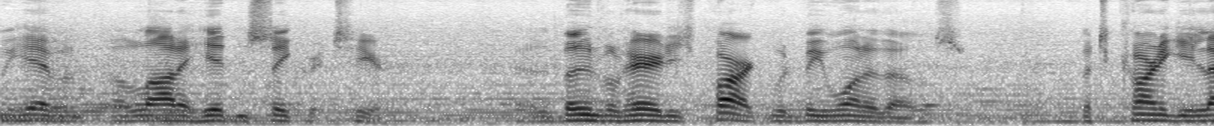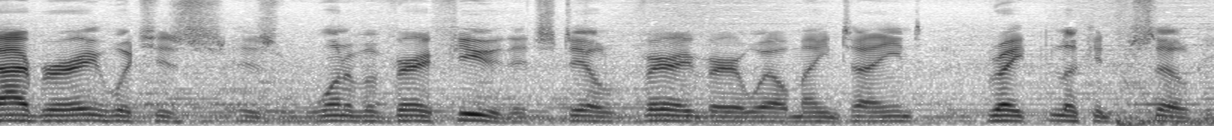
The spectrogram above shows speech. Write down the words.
We have a, a lot of hidden secrets here the Boonville Heritage Park would be one of those. But the Carnegie Library, which is, is one of a very few that's still very, very well maintained, great looking facility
